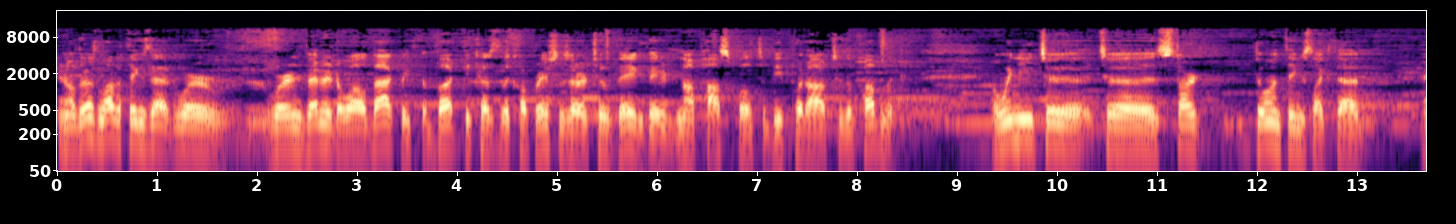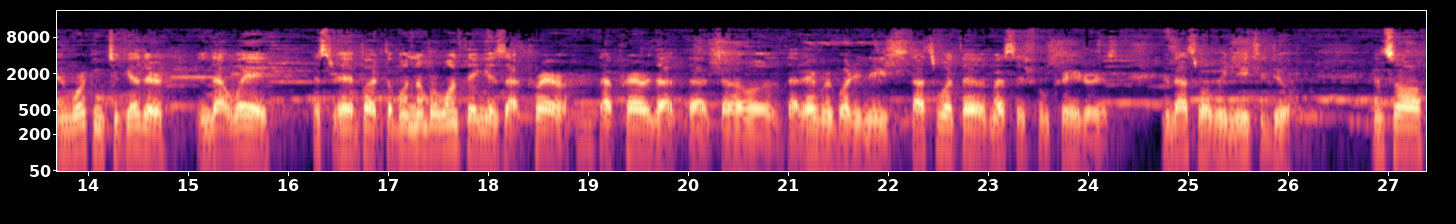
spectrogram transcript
You know, there's a lot of things that were were invented a while back, but because the corporations are too big, they're not possible to be put out to the public. And we need to to start doing things like that and working together in that way. Uh, but the one number one thing is that prayer, that prayer that that uh, that everybody needs. That's what the message from Creator is, and that's what we need to do. And so,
